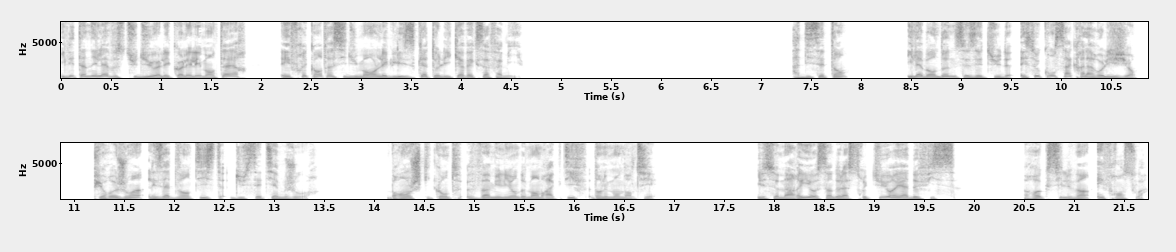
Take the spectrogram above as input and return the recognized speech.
Il est un élève studieux à l'école élémentaire et fréquente assidûment l'église catholique avec sa famille. À 17 ans, il abandonne ses études et se consacre à la religion, puis rejoint les adventistes du septième jour, branche qui compte 20 millions de membres actifs dans le monde entier. Il se marie au sein de la structure et a deux fils, Roch Sylvain et François.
